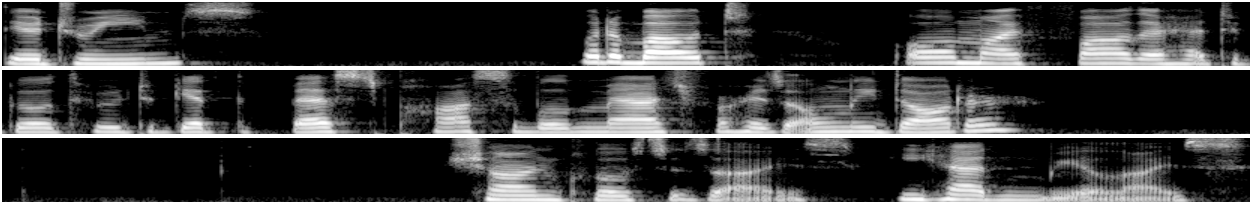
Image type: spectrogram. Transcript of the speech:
their dreams? What about all my father had to go through to get the best possible match for his only daughter? Sean closed his eyes. He hadn't realized.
